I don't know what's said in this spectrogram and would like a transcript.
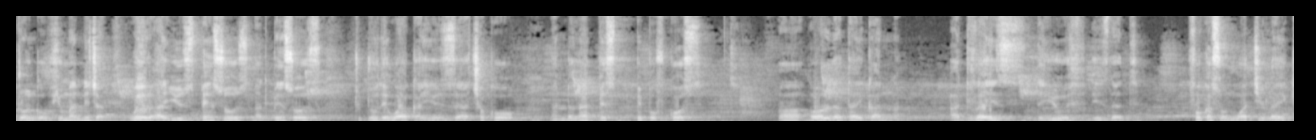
drawing of human nature. Where i use pencils art pencils to do the work i use uh, charcoal and an art paper of course. Uh, all that i can advise the youth is that focus on what you like.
